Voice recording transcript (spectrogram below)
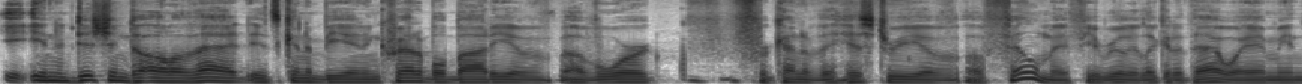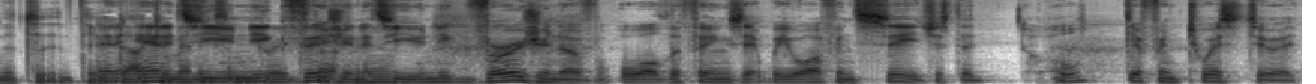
in addition to all of that, it's going to be an incredible body of, of work for kind of the history of, of film, if you really look at it that way. I mean, it's they're And, documenting and it's a unique vision. Stuff, It's a unique version of all the things that we often see. Just a whole different twist to it.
